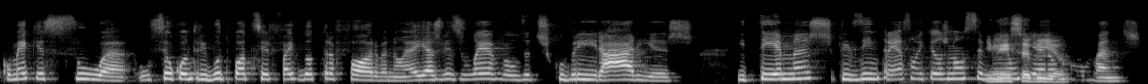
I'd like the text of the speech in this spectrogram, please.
como é que a sua, o seu contributo pode ser feito de outra forma, não é? E às vezes leva-os a descobrir áreas e temas que lhes interessam e que eles não sabiam, que eram relevantes.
